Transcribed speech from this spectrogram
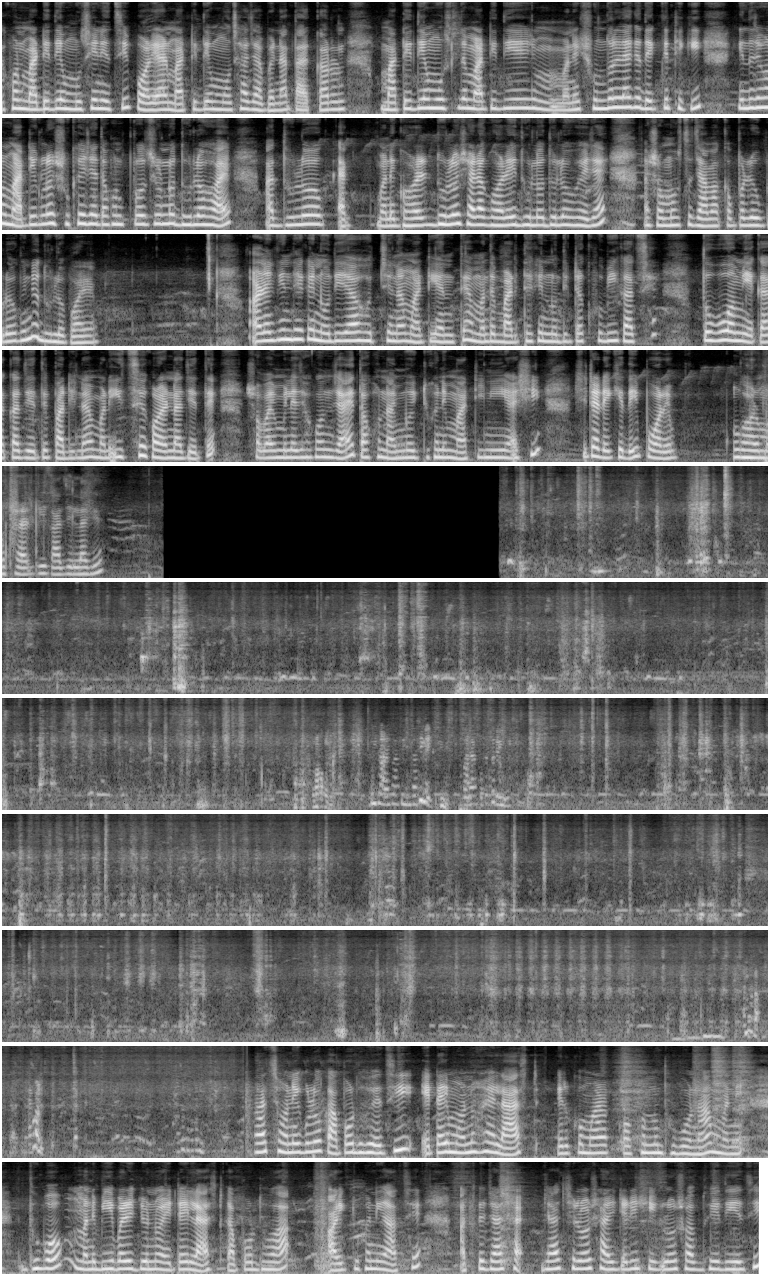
এখন মাটি দিয়ে মুছে নিচ্ছি, পরে আর মাটি দিয়ে মোছা যাবে না। তার কারণ মাটি দিয়ে মুছলে মাটি দিয়ে মানে সুন্দর লাগে দেখতে ঠিকই, কিন্তু যখন মাটিগুলো শুকিয়ে যায় তখন প্রচণ্ড ধুলো হয়। আর ধুলো এক মানে ঘরের ধুলো সারা ঘরেই ধুলো ধুলো হয়ে যায়। আর সমস্ত জামা কাপড়ের উপরেও কিন্তু ধুলো পড়ে। অনেক দিন থেকে নদী যাওয়া হচ্ছে না মাটি আনতে। আমাদের বাড়ি থেকে নদীটা খুবই কাছে, তবুও আমি একা একা যেতে পারি না মানে ইচ্ছে করে না যেতে। সবাই মিলে যখন যায় তখন আমিও একটুখানি মাটি নিয়ে আসি, সেটা রেখে দিই, পরে ঘর মোছার আর কি কাজে লাগে। আজ অনেকগুলো কাপড় ধুয়েছি। এটাই মনে হয় লাস্ট এরকম আর কখনো ধুবো না। মানে ধুবো মানে বিয়েবাড়ির জন্য এটাই লাস্ট কাপড় ধোয়া, আর একটুখানি আছে। আজকে যা যা ছিল শাড়ি টাড়ি সেগুলো সব ধুয়ে দিয়েছি।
